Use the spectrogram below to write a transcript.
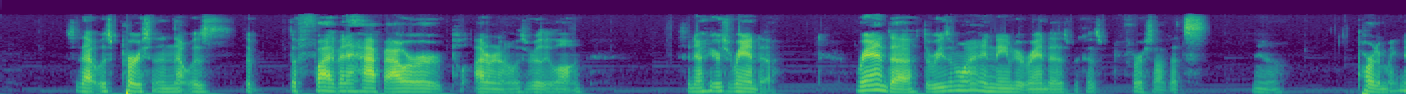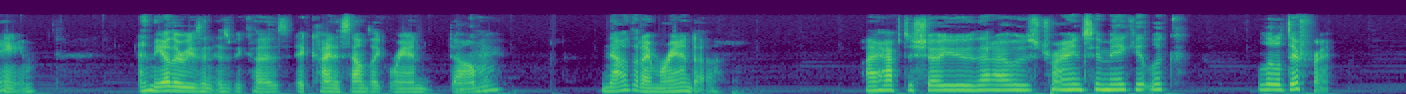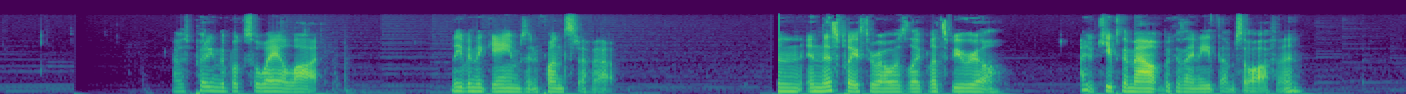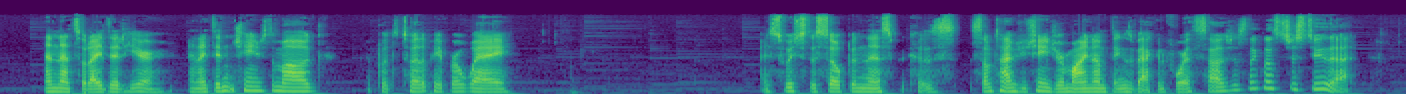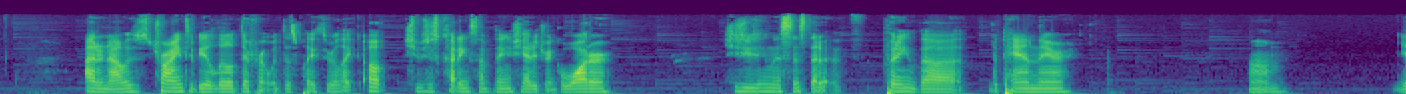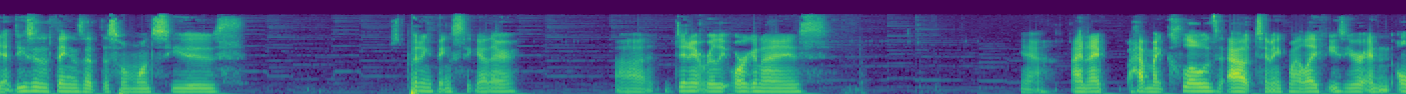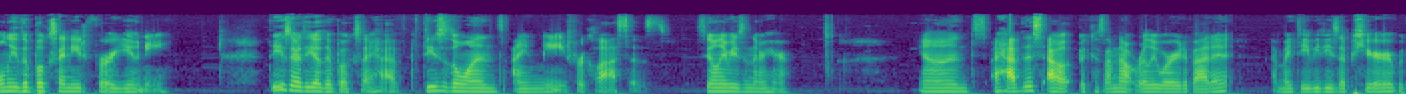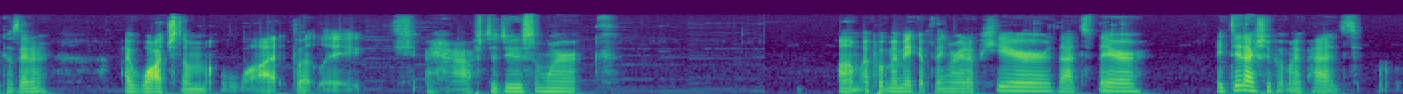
So that was person. That was the the five and a half hour. I don't know. It was really long. So now here's Randa. Randa. The reason why I named it Randa is because first off, that's you know part of my name, and the other reason is because it kind of sounds like random. Okay. Now that I'm Randa, I have to show you that I was trying to make it look a little different. I was putting the books away a lot, leaving the games and fun stuff out. And in this playthrough, I was like, let's be real. I'd keep them out because I need them so often. And that's what I did here. And I didn't change the mug. I put the toilet paper away. I switched the soap in this because sometimes you change your mind on things back and forth. So I was just like, let's just do that. I don't know. I was trying to be a little different with this playthrough. Like, oh, she was just cutting something. She had a drink of water. She's using this instead of putting the the pan there. Um, yeah, these are the things that this one wants to use. Just putting things together. Uh, didn't really organize yeah. And I have my clothes out to make my life easier and only the books I need for uni. These are the other books I have. These are the ones I need for classes. It's the only reason they're here. And I have this out because I'm not really worried about it. My DVDs up here because I don't I watch them a lot, but like I have to do some work. Um, I put my makeup thing right up here. That's there. I did actually put my pads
